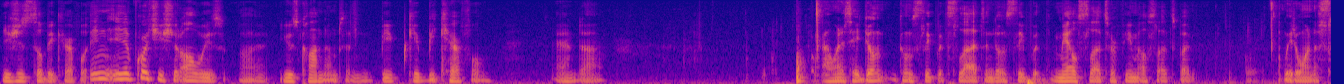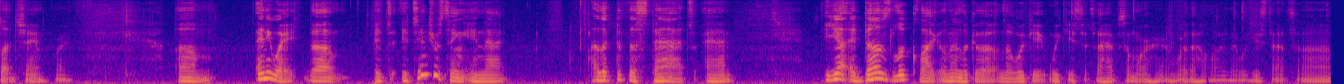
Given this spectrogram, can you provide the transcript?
you should still be careful. And, and, of course, you should always uh, use condoms and be be careful, and uh, I want to say don't don't sleep with sluts and don't sleep with male sluts or female sluts, but we don't want to slut shame, right? Um, anyway, the it's it's interesting in that I looked at the stats and yeah, it does look like. Let me look at the, the wiki wiki stats I have somewhere here. Where the hell are the wiki stats? Uh,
